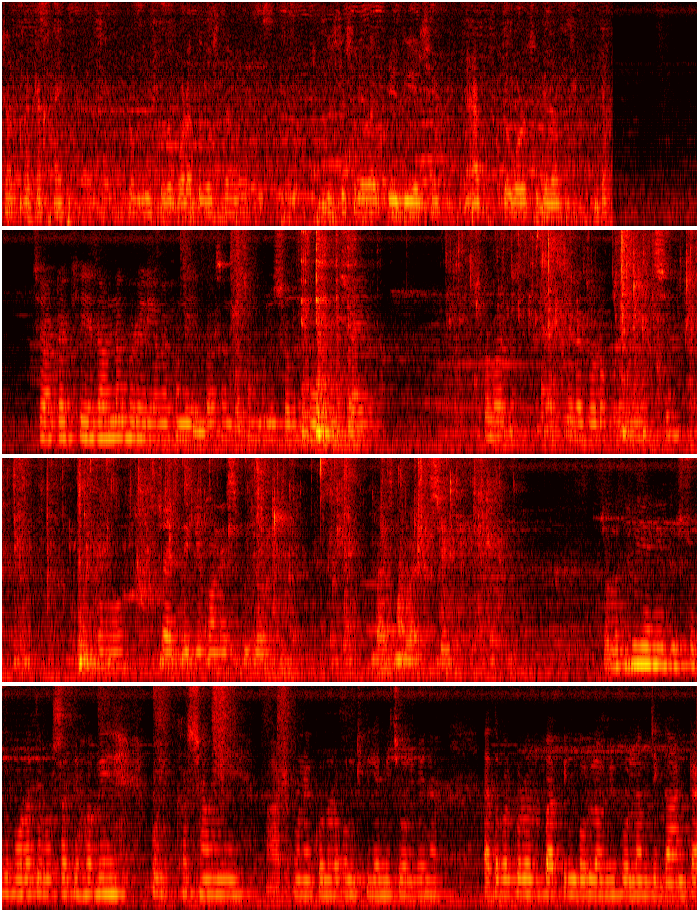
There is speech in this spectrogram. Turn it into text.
চল একটা খাই। সব দুশোকে পড়াতে বসতে হবে। দুশো সিলেবাস দিয়ে দিয়েছে? এত বড় সিলেবাস। চাটা খেয়ে রান্না করে এলাম, এখন এই বাসন টাসনগুলো সব ধোবো চাই। সবার এক জায়গায় জড়ো করে নিয়েছি। দেবো চারদিকে গণেশ পুজোর বাজনা বাজছে। চলো ধুয়ে নিয়ে দুষ্টকে পড়াতে বসাতে হবে। পরীক্ষার সামনে আর মানে কোনো রকম ঢিলেমি চলবে না। এতবার করে বাপিন বলল, আমি বললাম যে গানটা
